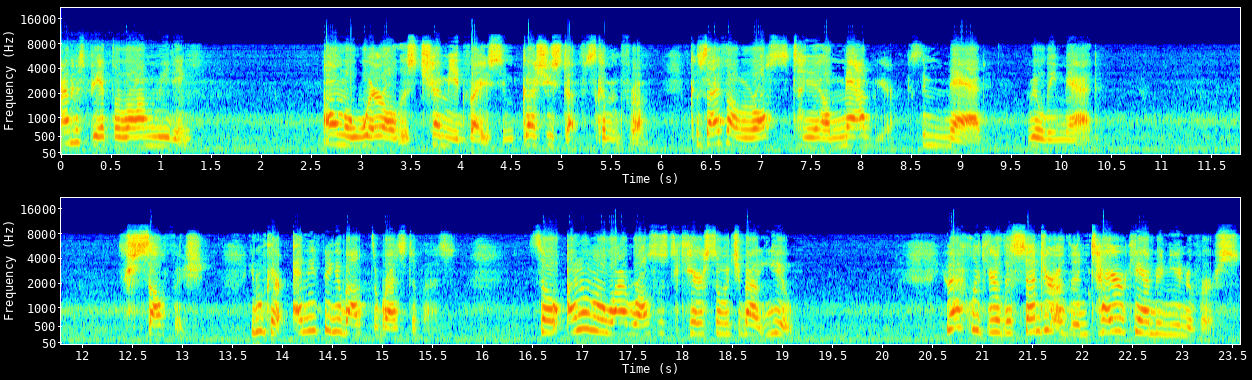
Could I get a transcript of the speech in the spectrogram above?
I must be at the wrong meeting. I don't know where all this chummy advice and gushy stuff is coming from. Because I thought we were all supposed to tell you how mad we are. Because I'm mad. Really mad. You're selfish. You don't care anything about the rest of us. So I don't know why we're all supposed to care so much about you. You act like you're the center of the entire Camden universe.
